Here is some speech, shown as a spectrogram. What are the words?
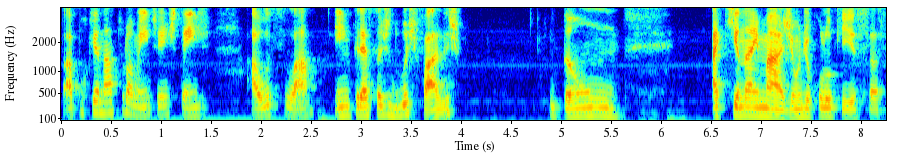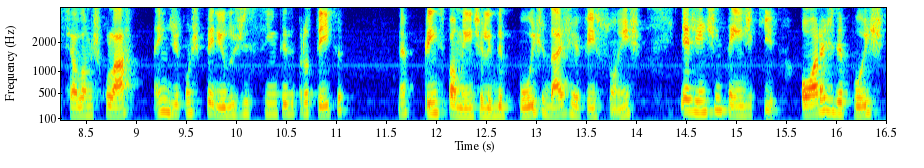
tá? Porque naturalmente a gente tende a oscilar entre essas duas fases. Então, aqui na imagem onde eu coloquei essa célula muscular, indicam os períodos de síntese proteica, né, principalmente ali depois das refeições, e a gente entende que horas depois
